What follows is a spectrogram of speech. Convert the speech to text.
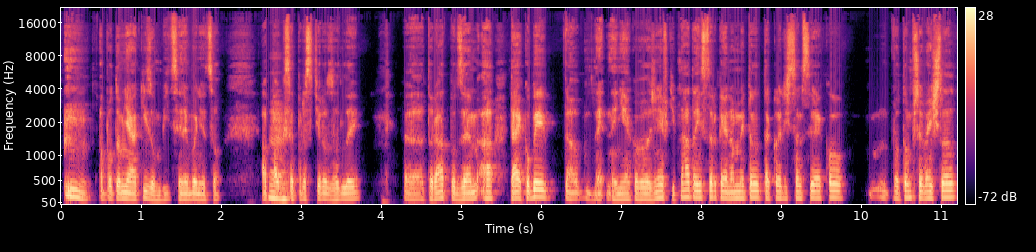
a potom nějaký zombíci nebo něco. A pak hmm. se prostě rozhodli, to dát pod zem a ta jakoby, ta ne, není jako vyloženě vtipná ta historka, jenom mi to takhle, když jsem si jako o tom přemýšlel,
